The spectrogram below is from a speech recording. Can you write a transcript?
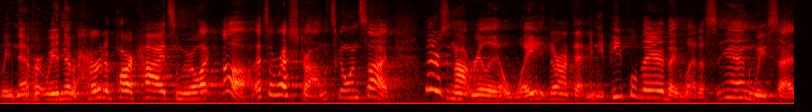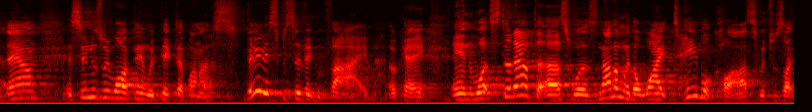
We never, we had never heard of Park Heights, and we were like, oh, that's a restaurant. Let's go inside. There's not really a wait. There aren't that many people there. They let us in. We sat down. As soon as we walked in, we picked up on a very specific vibe, okay? And what stood out to us was not only the white tablecloths, which was like,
